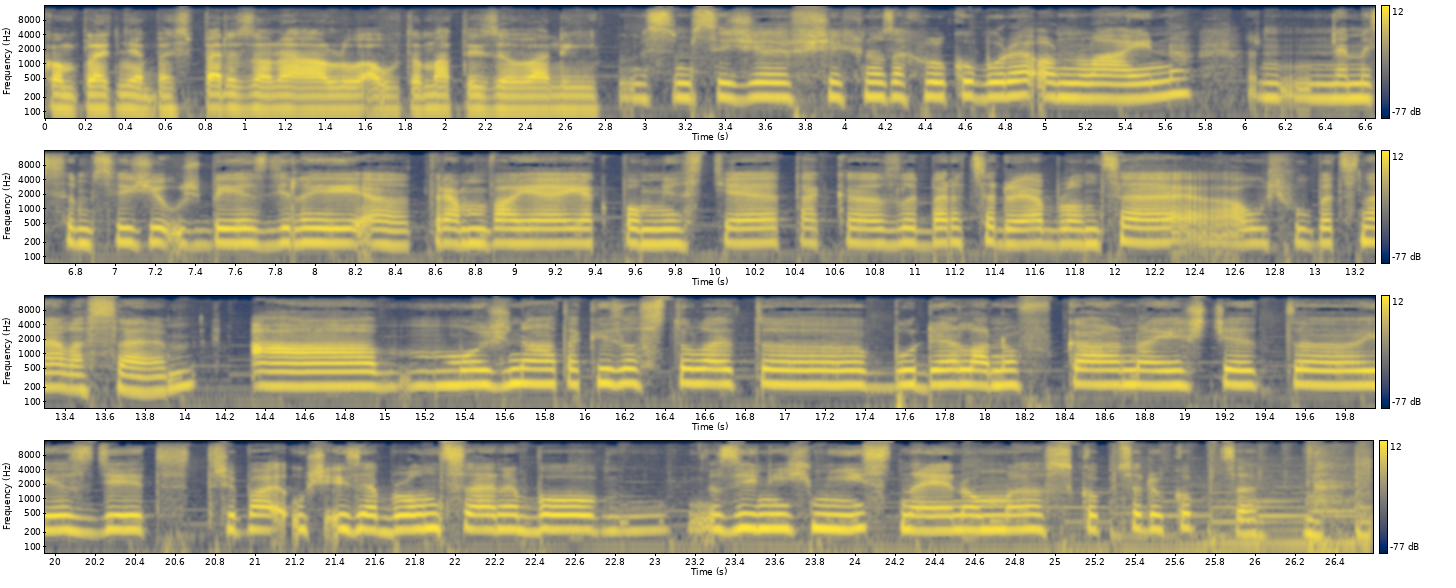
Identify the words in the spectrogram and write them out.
kompletně bez personálu, automatizovaný. Myslím si, že všechno za chvilku bude online. Nemyslím si, že už by jezdili eh, tramvaje jak po městě, tak eh, z Liberce do Jablonce a už vůbec ne lesem. A možná taky za sto let eh, bude lanovka na ještět jezdit třeba už i z Jablonce nebo z jiných míst, nejenom z kopce do kopce.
